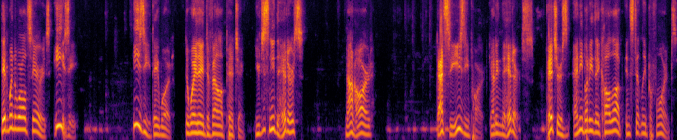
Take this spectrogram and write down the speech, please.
they'd win the World Series. Easy. Easy, they would. The way they develop pitching. You just need the hitters. Not hard. That's the easy part, getting the hitters. Pitchers, anybody they call up instantly performs.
